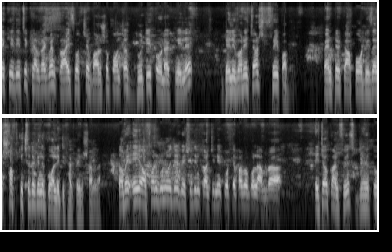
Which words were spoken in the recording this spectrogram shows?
দেখিয়ে দিচ্ছি, খেয়াল রাখবেন প্রাইস হচ্ছে বারোশো পঞ্চাশ, দুইটি প্রোডাক্ট নিলে ডেলিভারি চার্জ ফ্রি পাবে। প্যান্টের কাপড় ডিজাইন সব কিছুতে কিন্তু কোয়ালিটি থাকবে ইনশাল্লাহ তবে এই অফারগুলো যে বেশি দিন কন্টিনিউ করতে পারব বলে আমরা এটাও কনফিউজ যেহেতু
